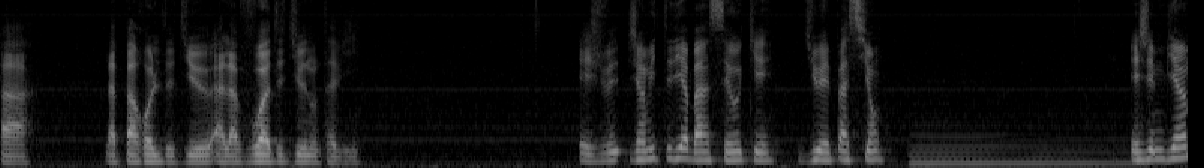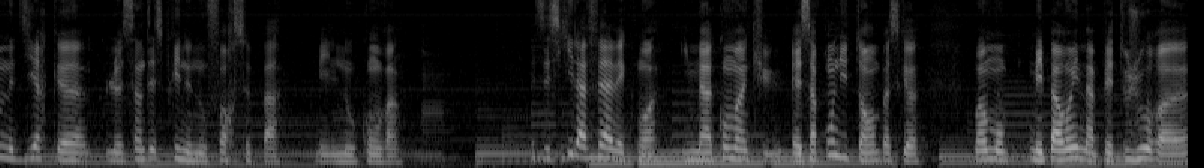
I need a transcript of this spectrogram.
à la parole de Dieu, à la voix de Dieu dans ta vie. Et j'ai envie de te dire, ben, c'est OK, Dieu est patient. Et j'aime bien me dire que le Saint-Esprit ne nous force pas, mais il nous convainc. Et c'est ce qu'il a fait avec moi. Il m'a convaincu. Et ça prend du temps parce que moi, mes parents, ils m'appelaient toujours euh,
